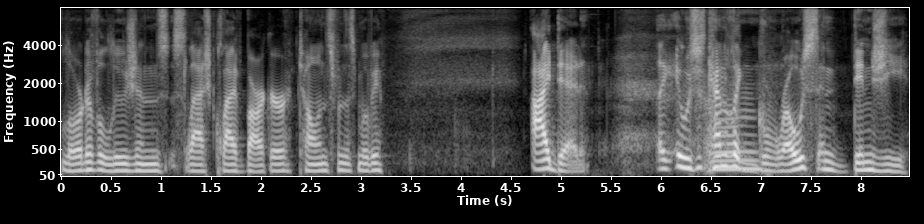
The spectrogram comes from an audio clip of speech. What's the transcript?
Lord of Illusions slash Clive Barker tones from this movie? I did. Like it was just kind of like gross and dingy,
